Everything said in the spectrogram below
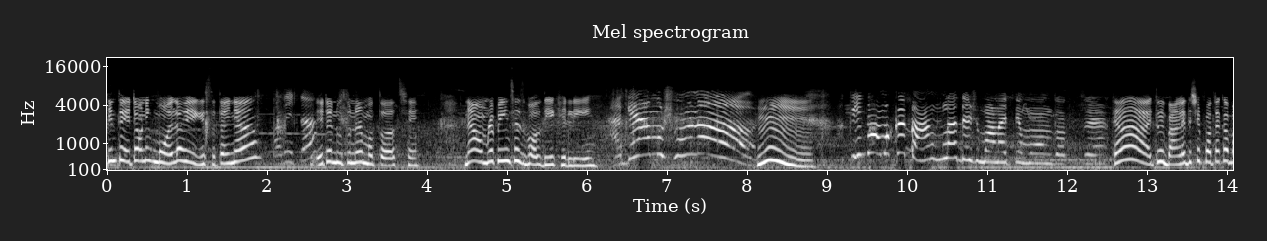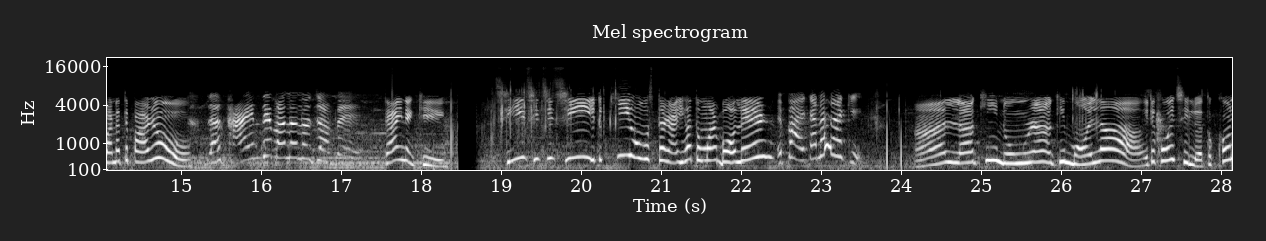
কিন্তু এটা অনেক ময়লা হয়ে গেছে তাই না? এটা? নতুনের মতো আছে। না আমরা প্রিন্সেস বল দিয়ে খেলি। আগে আমু শোনো হুম। কিন্তু আমাকে বাংলাদেশ বানাইতে মন যাচ্ছে। তাই তুমি বাংলাদেশের পতাকা বানাতে পারো? যা সাইডে বানানো যাবে। তাই নাকি? ছি ছি ছি ছি এটা কি অবস্থা রাইহা তোমার বলের এ পায়খানা নাকি? আল্লাহ কি নোংরা কি ময়লা। এটা কই ছিল এতক্ষণ?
